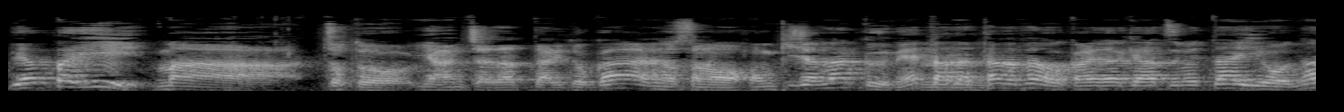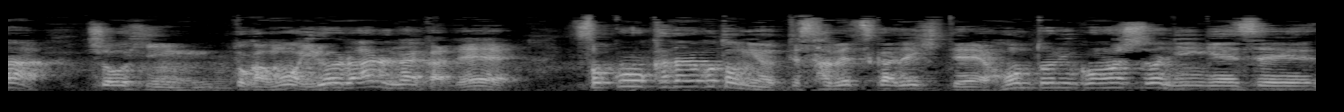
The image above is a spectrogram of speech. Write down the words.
で、やっぱり、まあ、ちょっとやんちゃだったりとか、あの、その本気じゃなくね、ただただただお金だけ集めたいような商品とかもいろいろある中で、そこを語ることによって差別化できて、本当にこの人は人間性、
